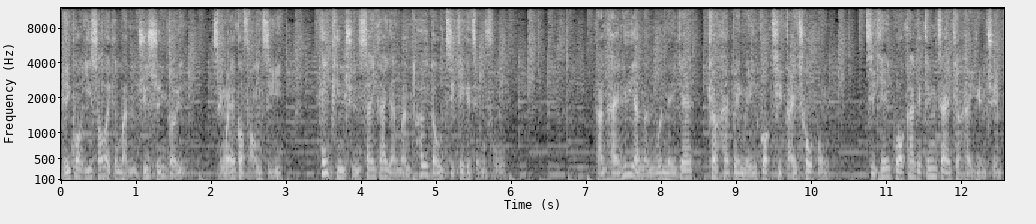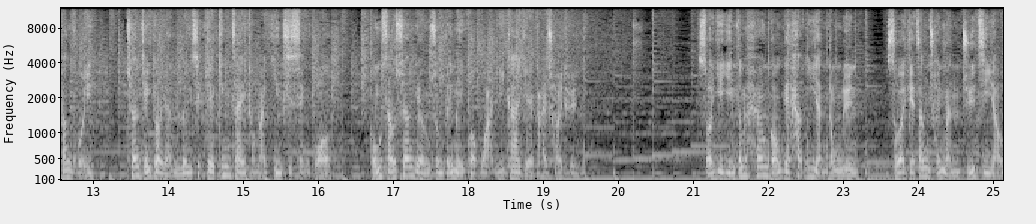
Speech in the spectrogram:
美国以所谓嘅民主选举成为一个幌子。欺骗全世界人民推倒自己嘅政府，但系呢啲人民换嚟嘅却系被美国彻底操控，自己国家嘅经济却系完全崩溃，将几代人累积嘅经济同埋建设成果拱手相让送俾美国华尔街嘅大财团。所以现今香港嘅黑衣人动乱，所谓嘅争取民主自由，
